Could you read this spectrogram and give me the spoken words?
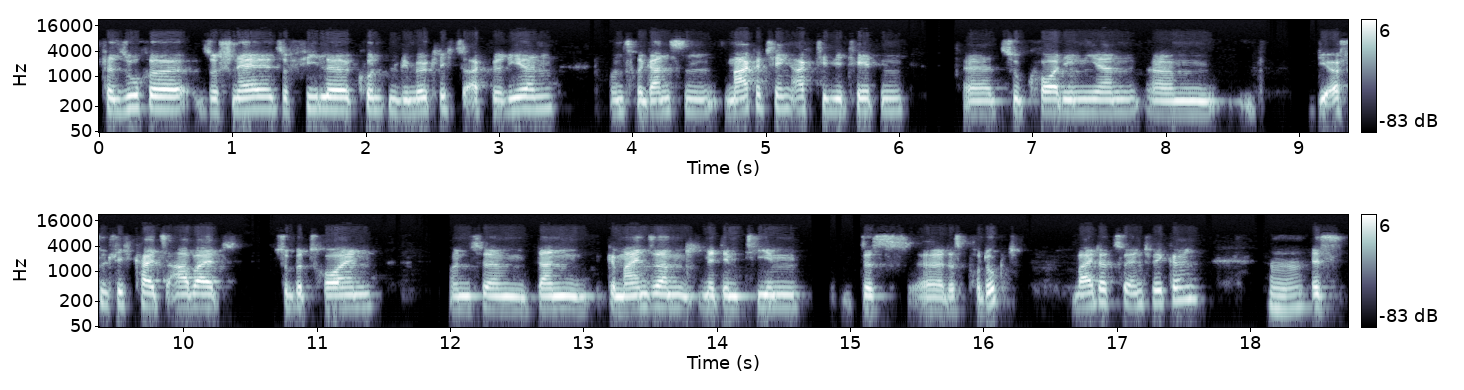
versuche so schnell so viele Kunden wie möglich zu akquirieren, unsere ganzen Marketingaktivitäten äh, zu koordinieren, ähm, die Öffentlichkeitsarbeit zu betreuen und ähm, dann gemeinsam mit dem Team das, äh, das Produkt weiterzuentwickeln. Mhm. Es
